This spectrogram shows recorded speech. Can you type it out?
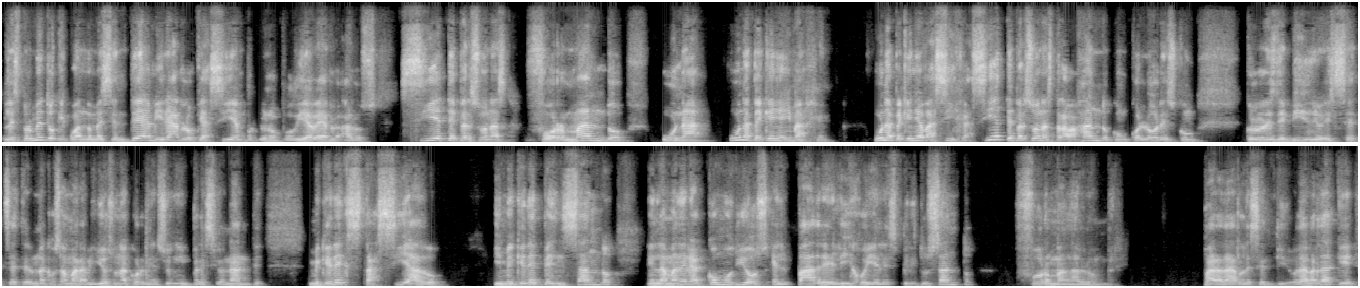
Les prometo que cuando me senté a mirar lo que hacían, porque uno podía ver a los siete personas formando una, una pequeña imagen, una pequeña vasija, siete personas trabajando con colores, con colores de vidrio, etcétera. Una cosa maravillosa, una coordinación impresionante. Me quedé extasiado y me quedé pensando en la manera como Dios, el Padre, el Hijo y el Espíritu Santo forman al hombre para darle sentido. La verdad que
